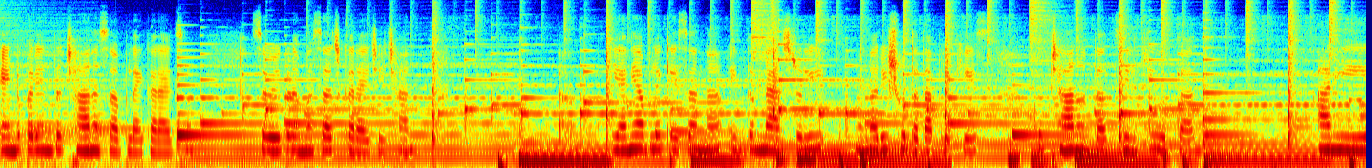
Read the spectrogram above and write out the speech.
एंडपर्यंत छान असं अप्लाय करायचं. सगळीकडे मसाज करायची छान. याने आपल्या केसांना एकदम नॅचरली नरिश होतात आपले केस. खूप छान होतात सिल्की होतात. आणि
